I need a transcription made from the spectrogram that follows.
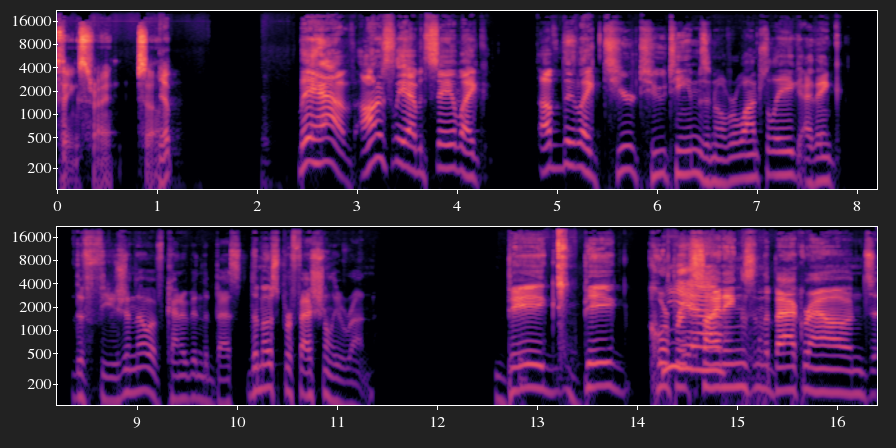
things, right? So, Yep. They have. Honestly, I would say like of the like tier two teams in Overwatch League, I think the Fusion though have kind of been the best, the most professionally run. Big, big corporate Yeah. signings in the background.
